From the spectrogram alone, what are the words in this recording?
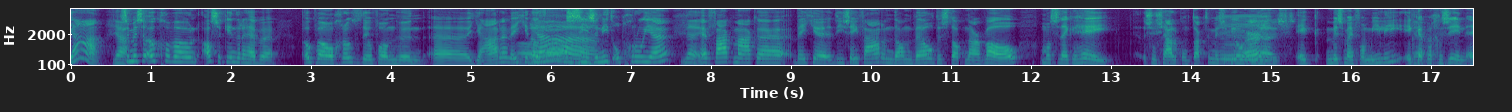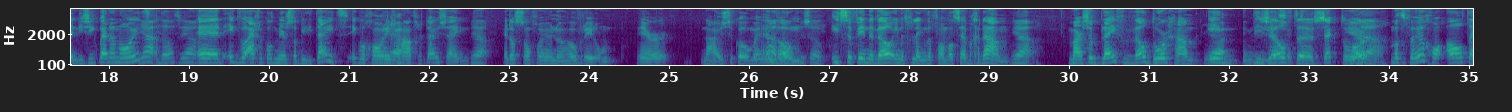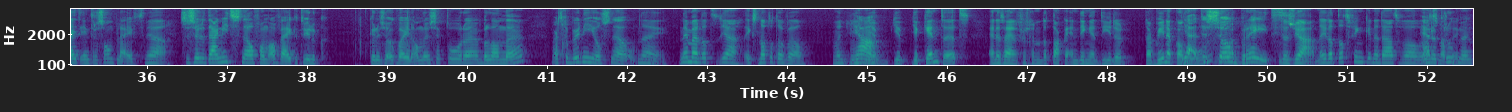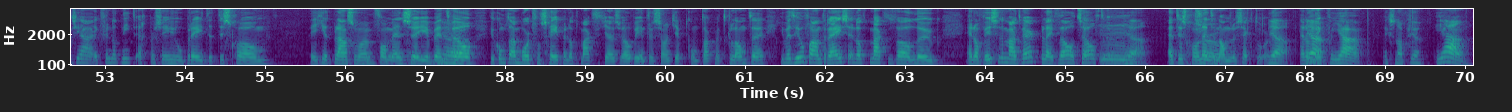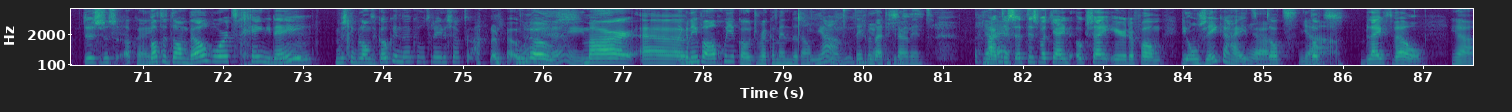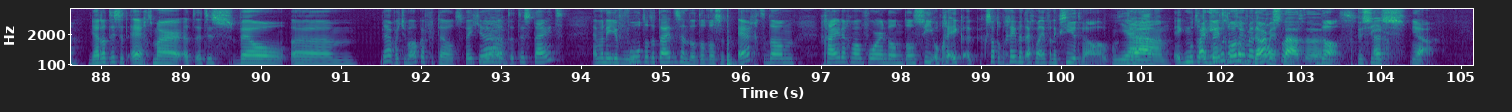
Ja. ze missen ook gewoon, als ze kinderen hebben, ook wel een groot deel van hun eh, jaren. Weet je, dat Ja. ze zien ze niet opgroeien. Nee. En vaak maken, weet je, die zeevaren dan wel de stap naar wal. Omdat ze denken, hé, hey, sociale contacten mis ik heel Mm, erg. Juist. Ik mis mijn familie. Ik Ja. heb een gezin en die zie ik bijna nooit. Ja, dat, ja. En ik wil eigenlijk wat meer stabiliteit. Ik wil gewoon regelmatiger thuis zijn. Ja, En dat is dan voor hun hoofdreden om weer naar huis te komen. en dan iets te vinden wel in het verlengde van wat ze hebben gedaan. Ja. Maar ze blijven wel doorgaan Ja, in, in die, diezelfde sector. sector. Ja. Omdat het voor hun gewoon altijd interessant blijft. Ja. Ze zullen daar niet snel van afwijken. Tuurlijk kunnen ze ook wel in andere sectoren belanden. Maar het gebeurt niet heel snel. Nee. Nee, maar dat, ja, ik snap dat ook wel. Want je, Ja. je, je, je kent het. En er zijn verschillende takken en dingen die je er daarbinnen kan ja, doen. het is zo Ja. breed. Dus ja, nee, dat, dat vind ik inderdaad wel... en snap ik. recruitment, ja, ik vind dat niet echt per se heel breed. Het is gewoon, weet je, het plaatsen van, mensen. Je bent Ja. wel, je komt aan boord van schepen en dat maakt het juist wel weer interessant. Je hebt contact met klanten. Je bent heel veel aan het reizen en dat maakt het wel leuk en afwisselen. Maar het werk blijft wel hetzelfde. Mm. Ja. Het is gewoon net een andere sector. Ja. En dan ja. denk ik van ja, Ik snap je. ja. Dus Dus oké. wat het dan wel wordt, geen idee. Mm. Misschien beland ik ook in de culturele sector. I don't know. Weet. Maar, ik kan ehm, in ieder geval een goede coach recommenden dan. Ja. Tegen de Ja, tijd dat je daar bent. Ja, maar het is, het is wat jij ook zei eerder van die onzekerheid. Ja. Dat, Ja. dat blijft wel. Ja. ja, dat is het echt. Maar het, het is wel, ehm, ja, wat je me ook hebt verteld. Weet je, Ja. het, het is tijd. En wanneer je voelt dat het tijd is en dat, dat was het echt, dan ga je er gewoon voor en dan, dan zie je... Op, ik, ik zat op een gegeven moment echt wel in van, ik zie het wel ook. Ja, Ik, moet, Maar ik weet moet gewoon dat ik daar loslaten. Dat. precies. Ja.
